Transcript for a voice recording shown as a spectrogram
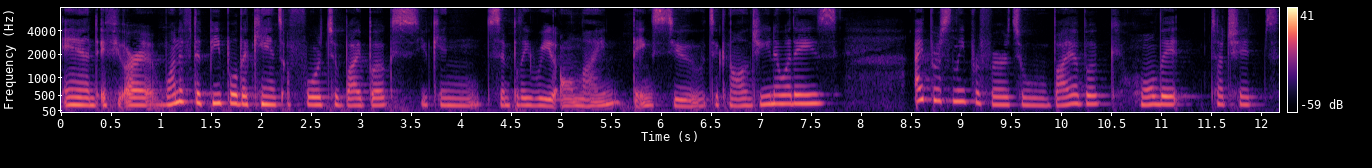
And if you are one of the people that can't afford to buy books, you can simply read online thanks to technology nowadays. I personally prefer to buy a book, hold it, touch it,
